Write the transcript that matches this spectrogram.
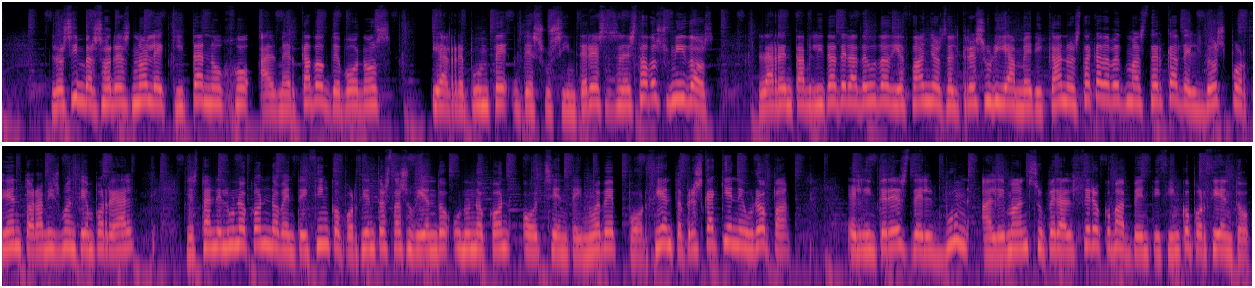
los inversores no le quitan ojo al mercado de bonos y al repunte de sus intereses. En Estados Unidos, la rentabilidad de la deuda a 10 años del Treasury americano está cada vez más cerca del 2%. Ahora mismo en tiempo real está en el 1,95%, está subiendo un 1,89%. Pero es que aquí en Europa el interés del Bund alemán supera el 0,25%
